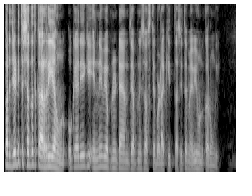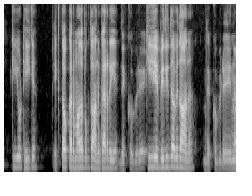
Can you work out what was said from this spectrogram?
ਪਰ ਜਿਹੜੀ ਤਸ਼ੱਦਦ ਕਰ ਰਹੀ ਹੈ ਹੁਣ ਉਹ ਕਹਿ ਰਹੀ ਹੈ ਕਿ ਇਹਨੇ ਵੀ ਆਪਣੇ ਟਾਈਮ ਤੇ ਆਪਣੀ ਸੱਸ ਤੇ ਬੜਾ ਕੀਤਾ ਸੀ ਤੇ ਮੈਂ ਵੀ ਹੁਣ ਕਰੂੰਗੀ। ਕੀ ਉਹ ਠੀਕ ਹੈ? ਇੱਕ ਤਾਂ ਉਹ ਕਰਮਾਂ ਦਾ ਭੁਗਤਾਨ ਕਰ ਰਹੀ ਹੈ। ਦੇਖੋ ਵੀਰੇ ਕੀ ਇਹ ਵਿਧੀ ਦਾ ਵਿਧਾਨ ਹੈ? ਦੇਖੋ ਵੀਰੇ ਇਹ ਨਾ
